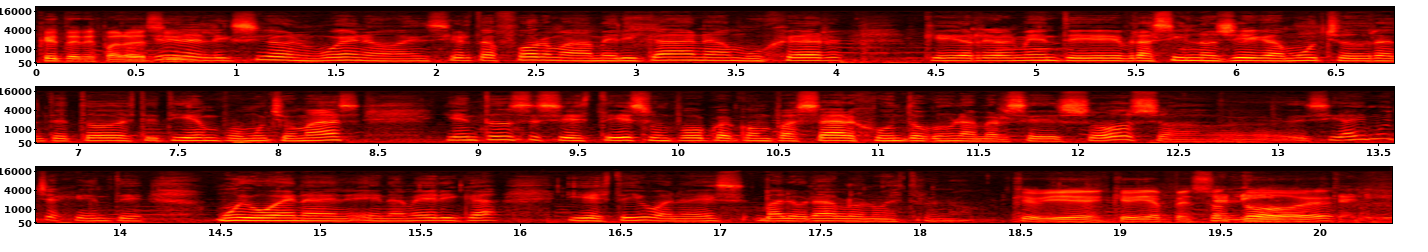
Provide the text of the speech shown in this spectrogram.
¿qué tenés para ¿Por qué decir? la elección? Bueno, en cierta forma americana, mujer, que realmente Brasil nos llega mucho durante todo este tiempo, mucho más. Y entonces este es un poco a compasar junto con una Mercedes Sosa. eh, Es decir, hay mucha gente muy buena en, en América y este y bueno, es valorar lo nuestro, ¿no? Qué bien, qué bien, pensó Qué en lindo, todo, ¿eh? qué lindo.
